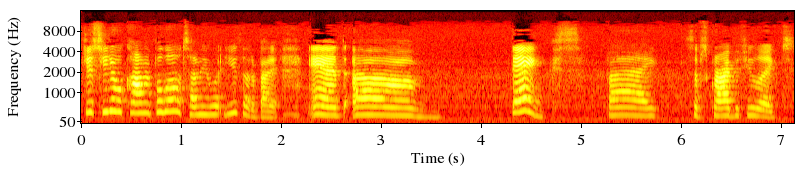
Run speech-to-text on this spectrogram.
just, you know, comment below. Tell me what you thought about it. And, um, thanks. Bye. Subscribe if you liked.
